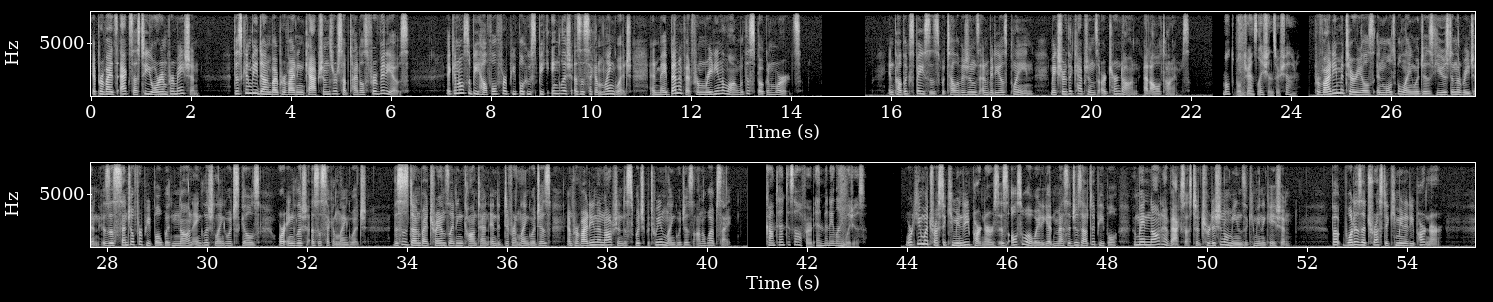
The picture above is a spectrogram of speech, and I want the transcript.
It provides access to your information. This can be done by providing captions or subtitles for videos. It can also be helpful for people who speak English as a second language and may benefit from reading along with the spoken words. In public spaces with televisions and videos playing, make sure the captions are turned on at all times. Multiple translations are shown. Providing materials in multiple languages used in the region is essential for people with non English language skills or English as a second language. This is done by translating content into different languages and providing an option to switch between languages on a website. Content is offered in many languages. Working with trusted community partners is also a way to get messages out to people who may not have access to traditional means of communication. But what is a trusted community partner?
